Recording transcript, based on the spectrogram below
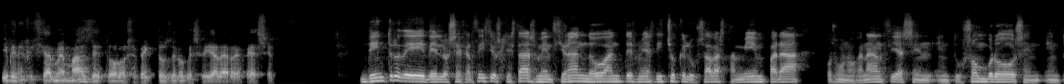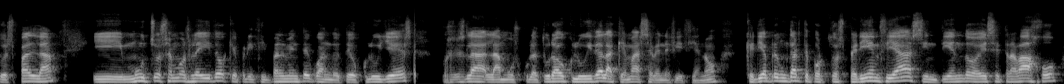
y beneficiarme más de todos los efectos de lo que sería la RFS. Dentro de, los ejercicios que estabas mencionando, antes me has dicho que lo usabas también para pues bueno, ganancias en, tus hombros, en, tu espalda, y muchos hemos leído que principalmente cuando te ocluyes, pues es la, musculatura ocluida la que más se beneficia. ¿no? Quería preguntarte por tu experiencia sintiendo ese trabajo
